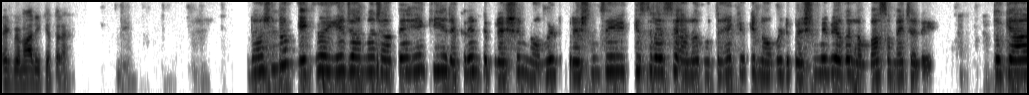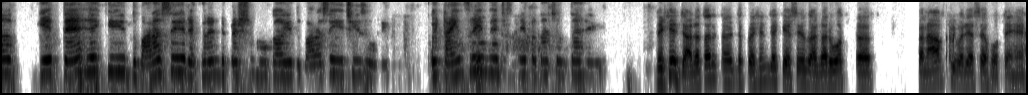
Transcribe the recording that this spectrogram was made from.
एक बीमारी की तरह। एक ये जानना चाहते हैं कि रेकरेंट डिप्रेशन नॉर्मल डिप्रेशन से किस तरह से अलग होता है? क्योंकि नॉर्मल डिप्रेशन में भी अगर लंबा समय चले तो क्या ये तय है कि दोबारा से रेकरेंट डिप्रेशन होगा या दोबारा से ये चीज़ होगी? कोई टाइम फ्रेम है जिसमें पता चलता है? देखिए ज़्यादातर डिप्रेशन के केसेस अगर वो तनाव की वजह से होते हैं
